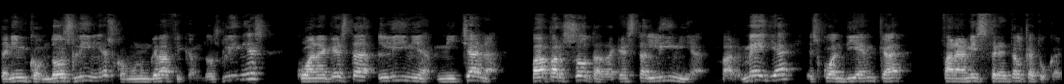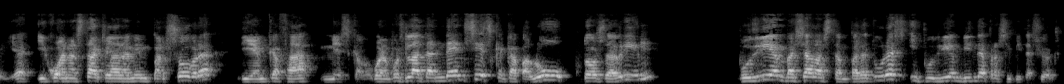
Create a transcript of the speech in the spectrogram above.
tenim com dos línies, com un gràfic amb dos línies, quan aquesta línia mitjana va per sota d'aquesta línia vermella, és quan diem que farà més fred del que tocaria. I quan està clarament per sobre, diem que fa més calor. Bueno, doncs la tendència és que cap a l'1-2 d'abril podrien baixar les temperatures i podrien vindre precipitacions.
